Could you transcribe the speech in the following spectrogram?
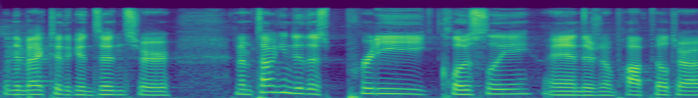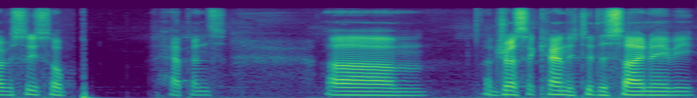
And then back to the condenser. And I'm talking to this pretty closely, and there's no pop filter, obviously, so happens. Um, address it kind of to the side, maybe.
